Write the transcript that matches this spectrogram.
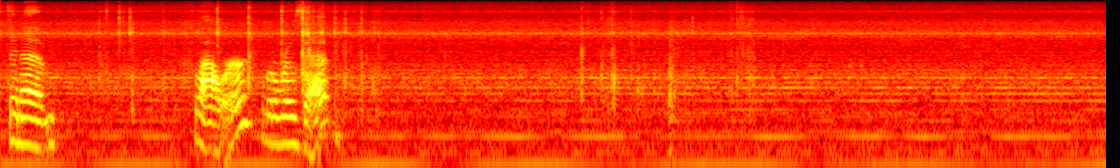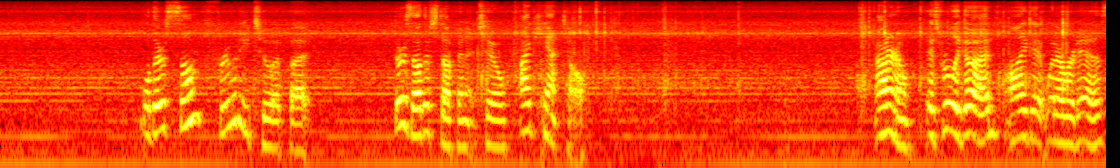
It's in a flower, little rosette. Well, there's some fruity to it, but there's other stuff in it too. I can't tell. I don't know. It's really good. I like it, whatever it is.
